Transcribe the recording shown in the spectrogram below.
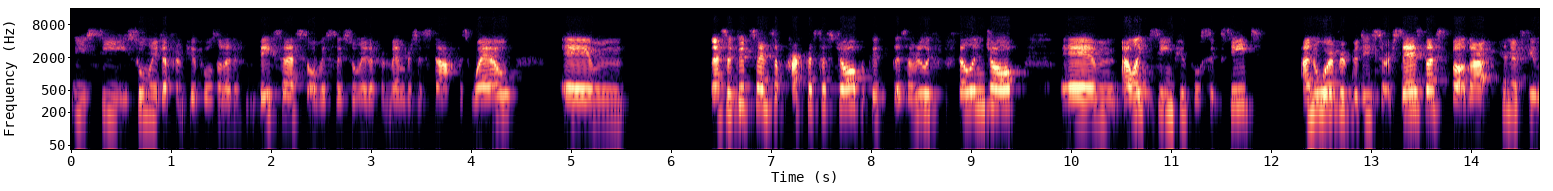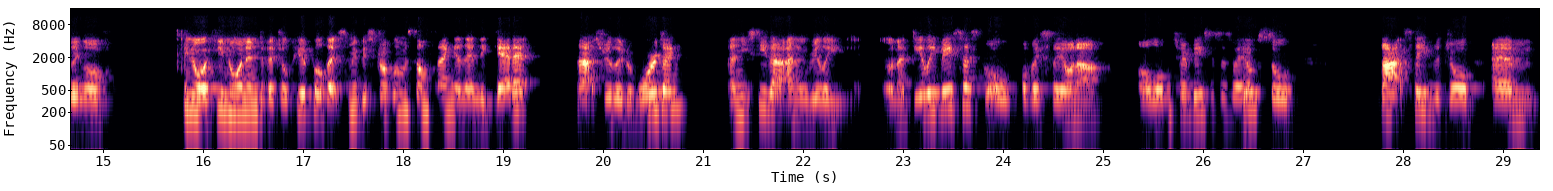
you see so many different pupils on a different basis, obviously, so many different members of staff as well. Um, there's a good sense of purpose, this job. It's a really fulfilling job. Um, I like seeing people succeed. I know everybody sort of says this, but that kind of feeling of you know, if you know an individual pupil that's maybe struggling with something and then they get it, that's really rewarding. And you see that and really on a daily basis, but obviously on a, a long term basis as well. Yeah. So that side of the job um,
